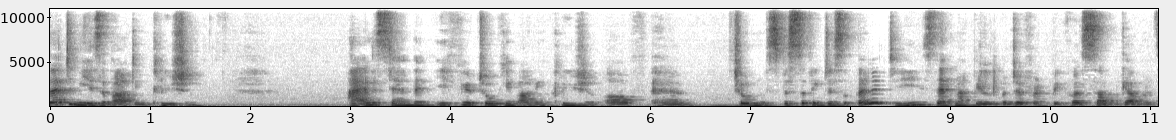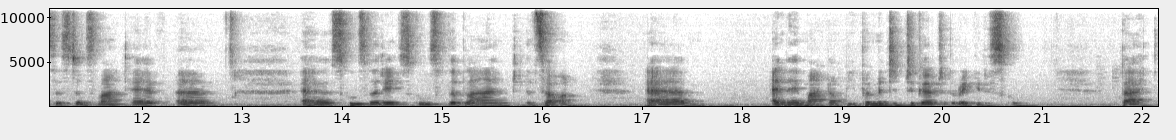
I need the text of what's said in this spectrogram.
that to me is about inclusion. I understand that if you're talking about inclusion of um, children with specific disabilities, that might be a little bit different because some government systems might have um, uh, schools for the deaf, schools for the blind, and so on um, and they might not be permitted to go to the regular school. But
